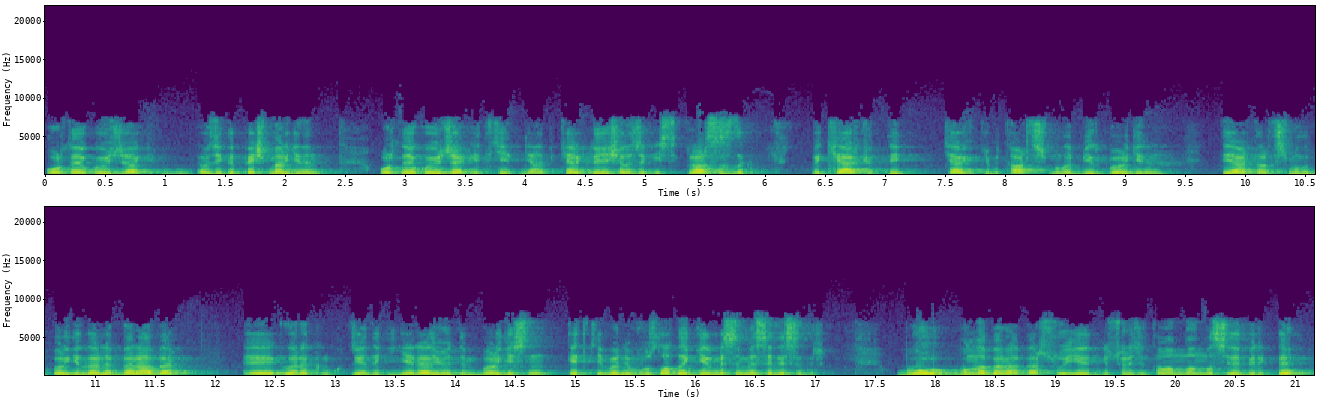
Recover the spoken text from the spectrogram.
ortaya koyacağı, özellikle Peşmerge'nin ortaya koyacağı etki. Yani Kerkük'te yaşanacak istikrarsızlık ve Kerkük, Kerkük gibi tartışmalı bir bölgenin diğer tartışmalı bölgelerle beraber e, Irak'ın kuzeyindeki yerel yönetim bölgesinin etki ve nüfuz adına girmesi meselesidir. Bu bununla beraber Suriye'deki sürecin tamamlanmasıyla birlikte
